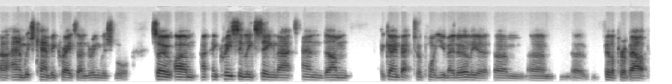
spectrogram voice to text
uh, and which can be created under English law. So um, increasingly seeing that and um, going back to a point you made earlier, um, um uh, Philippa, about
